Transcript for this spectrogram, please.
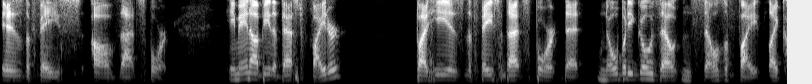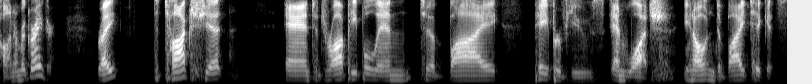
is the face of that sport. He may not be the best fighter, but he is the face of that sport that nobody goes out and sells a fight like Conor McGregor, right? To talk shit and to draw people in to buy pay per views and watch, you know, and to buy tickets,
